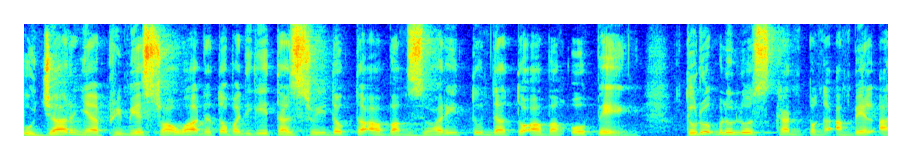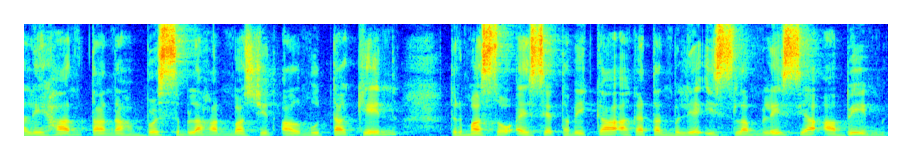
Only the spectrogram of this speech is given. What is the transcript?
Ujarnya Premier Sarawak Datuk Padigi Tan Sri Dr. Abang Zuhari Tun Datuk Abang Openg turut meluluskan pengambil alihan tanah bersebelahan Masjid Al-Mutakin termasuk aset tabika Angkatan Belia Islam Malaysia ABIM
